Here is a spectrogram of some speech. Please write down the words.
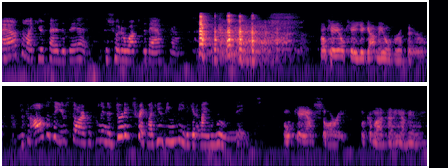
I also like your side of the bed. It's a shorter walk to the bathroom. Okay, okay, you got me over a barrel. You can also say you're sorry for pulling a dirty trick like using me to get at my roommate. Okay, I'm sorry. Well, come on, honey, I'm in.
